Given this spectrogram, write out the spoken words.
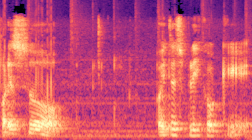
por eso hoy te explico que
